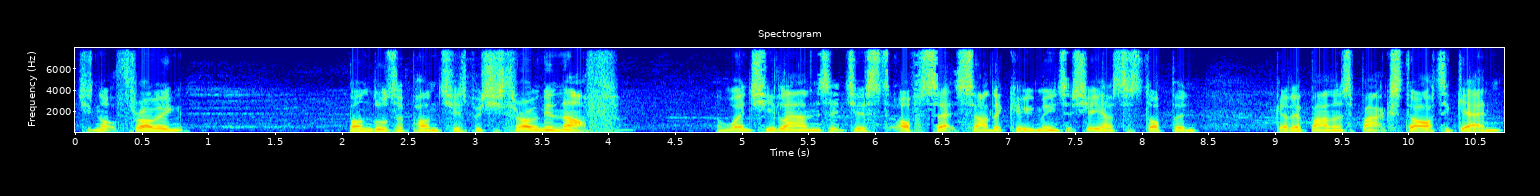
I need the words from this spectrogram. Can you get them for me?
She's not throwing bundles of punches, but she's throwing enough. And when she lands, it just offsets Sadiku, means that she has to stop and get her balance back, start again.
